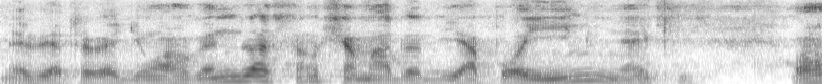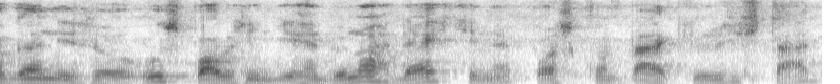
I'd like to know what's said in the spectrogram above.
né, veio através de uma organização chamada de Apoime, né, que organizou os povos indígenas do Nordeste, né, posso contar aqui os estados,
